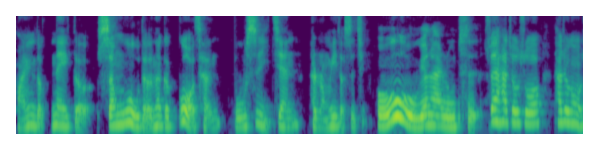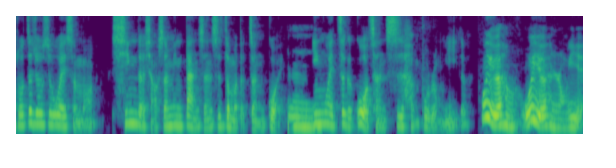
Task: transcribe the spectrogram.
怀孕的那个生物的那个过程。不是一件很容易的事情哦，原来如此。所以他就说，他就跟我说，这就是为什么新的小生命诞生是这么的珍贵。嗯，因为这个过程是很不容易的。我以为很，我以为很容易。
